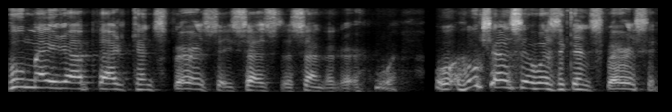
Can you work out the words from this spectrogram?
who made up that conspiracy, says the senator. Wh- wh- Who says there was a conspiracy?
